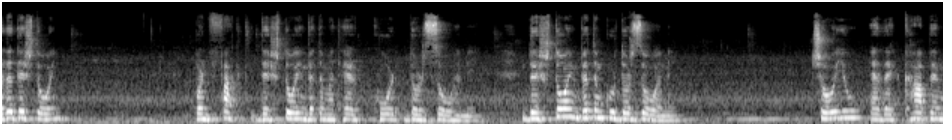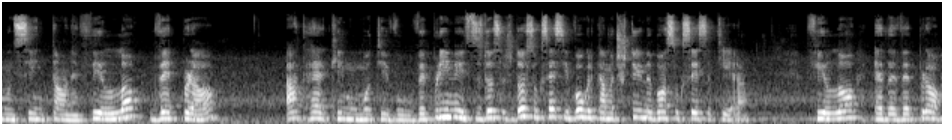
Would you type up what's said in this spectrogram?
edhe dështojnë, por në fakt dështojnë vetëm atëherë kur dorzohemi. Dështojnë vetëm kur dorzohemi. Çohu edhe kape mundësinë tane, fillo vepro, atëherë ki m'u motivu, veprimi, çdo sukses i vogël ka me të shty me ba suksese tjera. Fillo edhe vepro,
